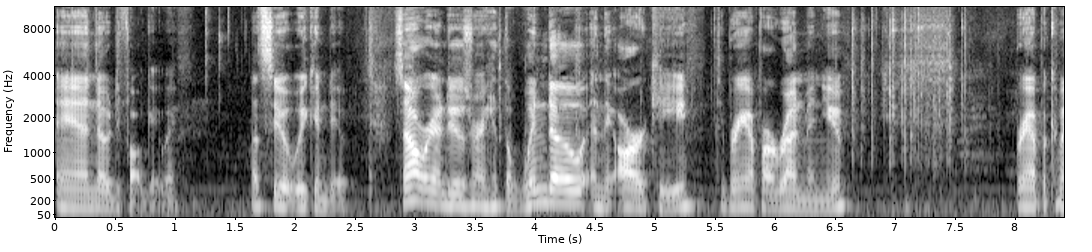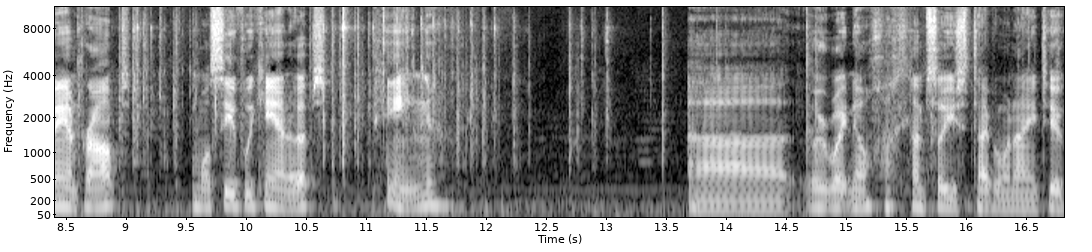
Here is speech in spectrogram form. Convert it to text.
And no default gateway. Let's see what we can do. So now what we're going to do is we're going to hit the window and the R key to bring up our run menu. Bring up a command prompt. And we'll see if we can, oops, ping. Uh, or wait, no, I'm so used to typing 192.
